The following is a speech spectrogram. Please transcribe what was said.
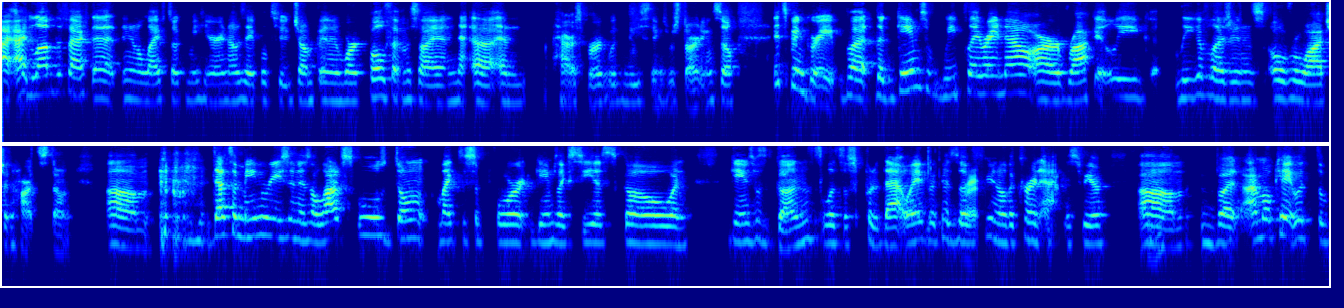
I, I, love the fact that you know life took me here, and I was able to jump in and work both at Messiah and uh, and Harrisburg when these things were starting. So it's been great. But the games we play right now are Rocket League, League of Legends, Overwatch, and Hearthstone. Um, that's a main reason is a lot of schools don't like to support games like CS:GO and games with guns. Let's just put it that way because of right. you know the current atmosphere. Mm-hmm. Um, but I'm okay with the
